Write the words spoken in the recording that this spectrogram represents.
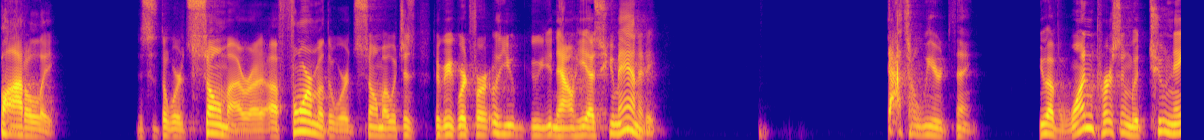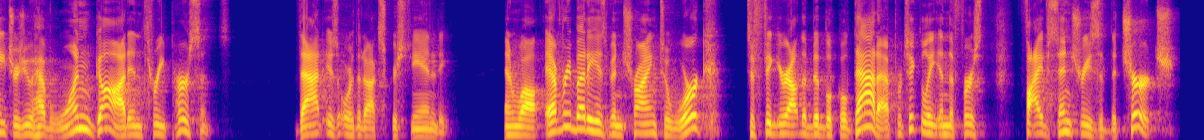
bodily. This is the word soma, or a, form of the word soma, which is the Greek word for you, you, now he has humanity. That's a weird thing. You have one person with two natures, you have one God in three persons. That is Orthodox Christianity. And while everybody has been trying to work to figure out the biblical data, particularly in the first five centuries of the church,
